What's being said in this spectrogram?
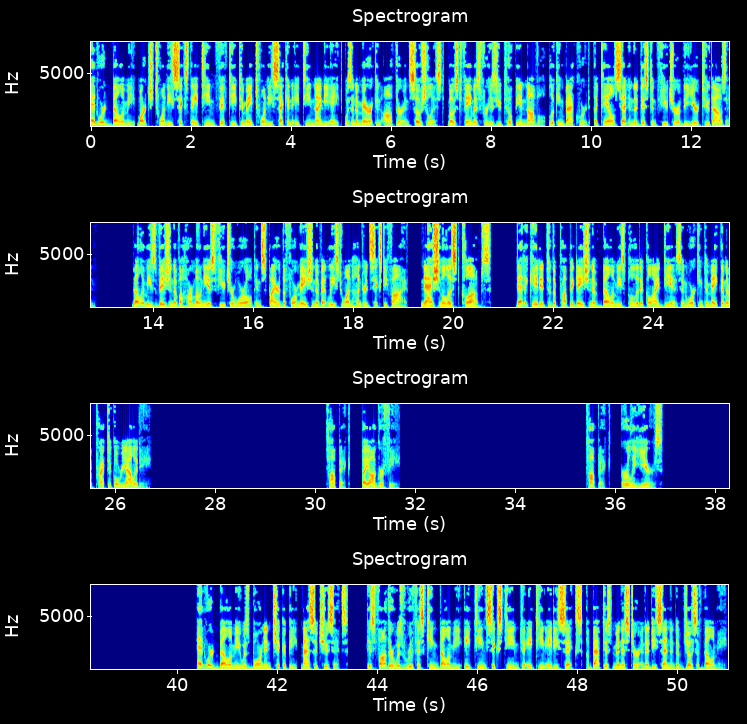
Edward Bellamy March 26, 1850 to May 22, 1898 was an American author and socialist, most famous for his utopian novel, Looking Backward, a tale set in the distant future of the year 2000. Bellamy's vision of a harmonious future world inspired the formation of at least 165 «nationalist clubs» dedicated to the propagation of Bellamy's political ideas and working to make them a practical reality. Topic: Biography. Topic: Early years. Edward Bellamy was born in Chicopee, Massachusetts. His father was Rufus King Bellamy (1816–1886), a Baptist minister and a descendant of Joseph Bellamy.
